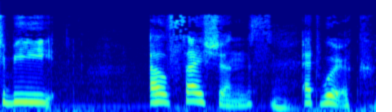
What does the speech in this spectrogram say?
to be Alsatians hmm. at work.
